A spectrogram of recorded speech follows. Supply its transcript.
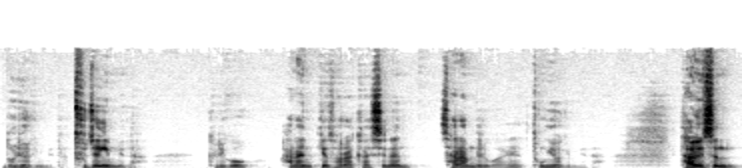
노력입니다. 투쟁입니다. 그리고 하나님께서 허락하시는 사람들과의 동역입니다. 다윗은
